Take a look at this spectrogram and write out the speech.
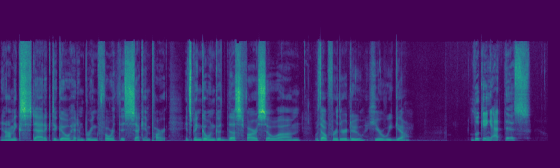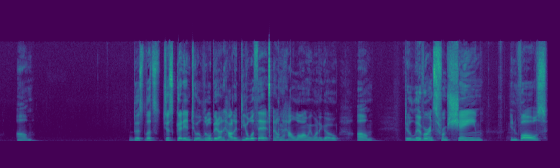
And I'm ecstatic to go ahead and bring forth this second part. It's been going good thus far, so um, without further ado, here we go. looking at this, um, this, let's just get into a little bit on how to deal with it. I don't know how long we want to go. Um, deliverance from shame involves,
